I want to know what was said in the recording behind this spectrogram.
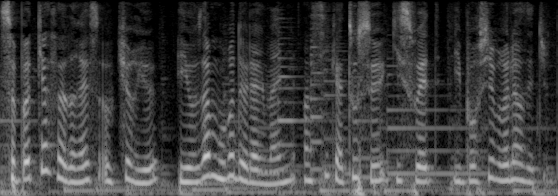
Ce podcast s'adresse aux curieux et aux amoureux de l'Allemagne ainsi qu'à tous ceux qui souhaitent y poursuivre leurs études.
